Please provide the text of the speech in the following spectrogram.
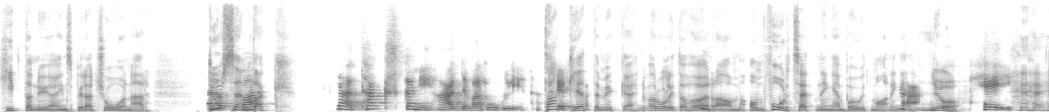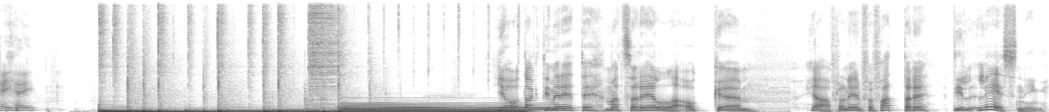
hitta nya inspirationer. Tusen tack! Ja, tack ska ni ha, det var roligt. Att tack träffa. jättemycket, det var roligt att höra om, om fortsättningen på utmaningen. Ja. ja. Hej! hej, hej! Ja, tack till Merete Mazzarella och eh, ja, från en författare till läsning.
